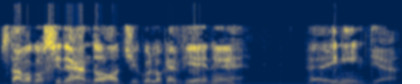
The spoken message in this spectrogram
Stavo considerando oggi quello che avviene eh, in India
